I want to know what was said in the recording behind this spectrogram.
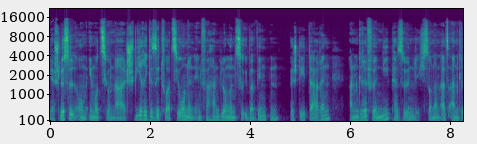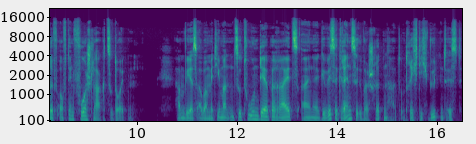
Der Schlüssel, um emotional schwierige Situationen in Verhandlungen zu überwinden, besteht darin, Angriffe nie persönlich, sondern als Angriff auf den Vorschlag zu deuten. Haben wir es aber mit jemandem zu tun, der bereits eine gewisse Grenze überschritten hat und richtig wütend ist,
